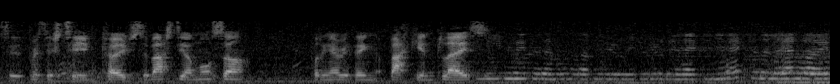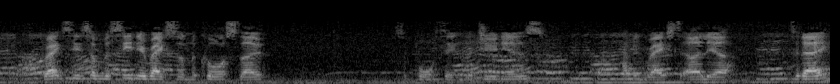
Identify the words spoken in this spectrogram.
So the British team coach Sebastian Mossa putting everything back in place. Great to see some of the senior racers on the course though, supporting the juniors, having raced earlier today.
